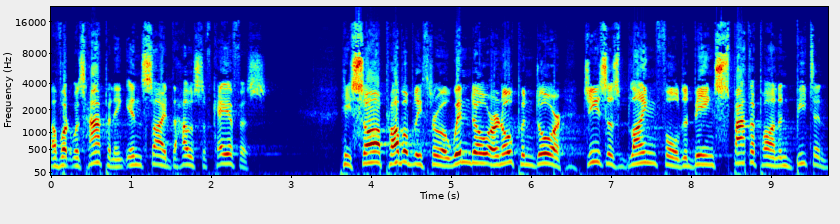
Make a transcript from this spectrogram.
of what was happening inside the house of Caiaphas. He saw, probably through a window or an open door, Jesus blindfolded, being spat upon and beaten.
